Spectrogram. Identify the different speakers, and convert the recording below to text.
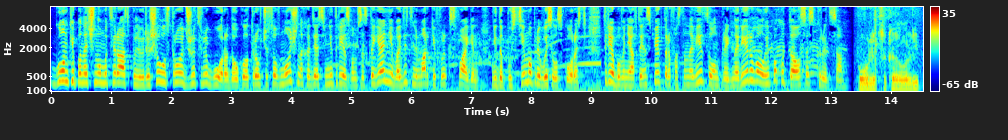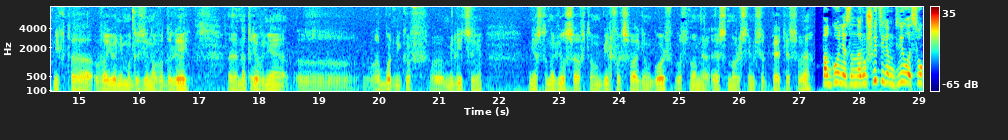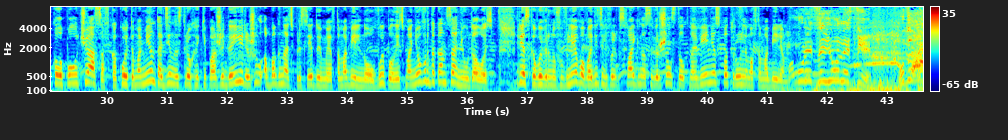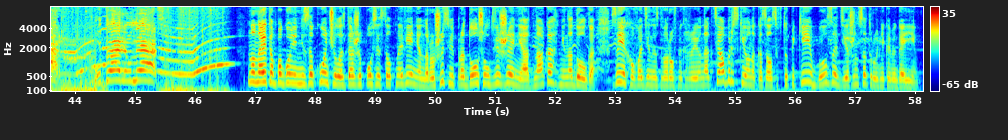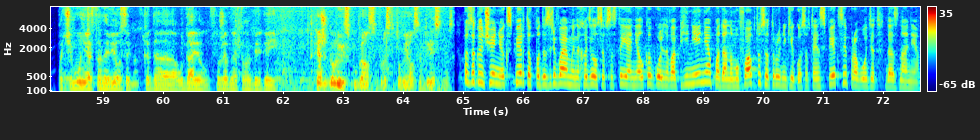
Speaker 1: Гонки по ночному Тирасполю решил устроить житель города. Около трех часов ночи, находясь в нетрезвом состоянии, водитель марки Volkswagen недопустимо превысил скорость. Требования автоинспекторов остановиться он проигнорировал и попытался скрыться.
Speaker 2: По улице Карла Липнихта в районе магазина «Водолей» э, на требования э, работников э, милиции не остановился автомобиль Volkswagen Golf, госномер С075СВ.
Speaker 1: Погоня за нарушителем длилась около получаса. В какой-то момент один из трех экипажей ГАИ решил обогнать преследуемый автомобиль, но выполнить маневр до конца не удалось. Резко вывернув влево, водитель Volkswagen совершил столкновение с патрульным автомобилем.
Speaker 3: По улице Юности! Удар! Ударил нас!
Speaker 1: Но на этом погоня не закончилась. Даже после столкновения нарушитель продолжил движение, однако ненадолго. Заехав в один из дворов микрорайона Октябрьский, он оказался в тупике и был задержан сотрудниками ГАИ.
Speaker 4: Почему не остановился, когда ударил служебный автомобиль ГАИ?
Speaker 5: Так я же говорю, испугался, просто побоялся ответственности.
Speaker 1: По заключению экспертов, подозреваемый находился в состоянии алкогольного опьянения. По данному факту сотрудники госавтоинспекции проводят дознание.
